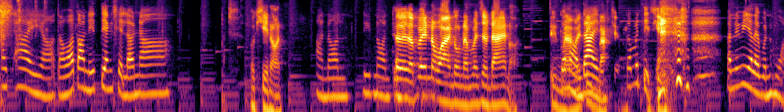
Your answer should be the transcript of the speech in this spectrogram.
ก็ใช่อะแต่ว่าตอนนี้เตียงเสร็จแล้วนะโอเคนอน อ่านอนรีบนอนจเออแล้วไปนอนวางตรงนั้นมันจะได้เหรอตื่นก็มานอนไม่ได้ติดบันะกใช่ไหมก็ไม่ติดไง มันไม่มีอะไรบนหัว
